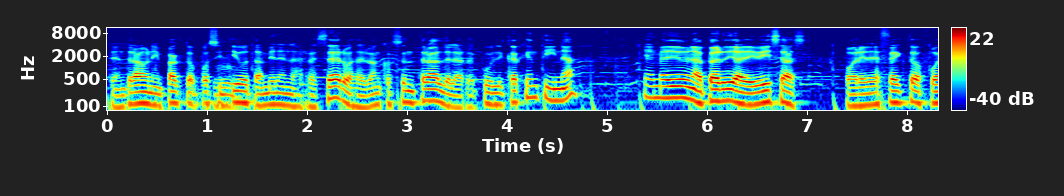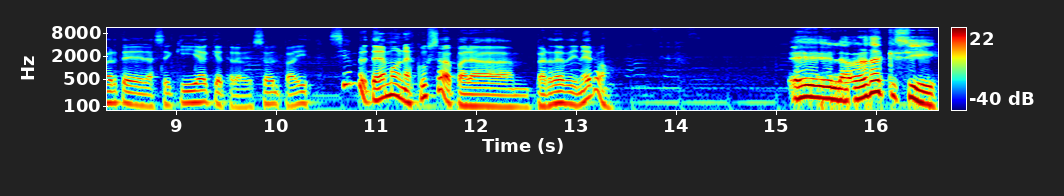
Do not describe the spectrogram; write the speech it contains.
tendrá un impacto positivo mm. también en las reservas del Banco Central de la República Argentina y en medio de una pérdida de divisas por el efecto fuerte de la sequía que atravesó el país. ¿Siempre tenemos una excusa para perder dinero? Eh, la verdad que sí,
